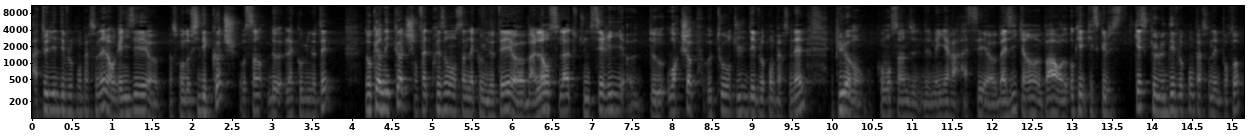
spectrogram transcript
atelier de développement personnel organisé euh, parce qu'on a aussi des coachs au sein de la communauté. Donc, un des coachs en fait présents au sein de la communauté euh, bah, lance là toute une série de workshops autour du développement personnel. Et puis là, on commence hein, de, manière assez basique hein, par OK, qu'est-ce que le développement personnel pour toi?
